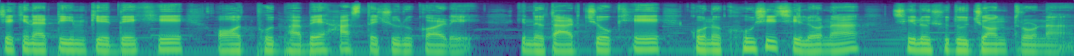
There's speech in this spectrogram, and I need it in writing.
যে কিনা টিমকে দেখে অদ্ভুতভাবে হাসতে শুরু করে। কিন্তু তার চোখে কোনো খুশি ছিল না, ছিল শুধু যন্ত্রণা।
